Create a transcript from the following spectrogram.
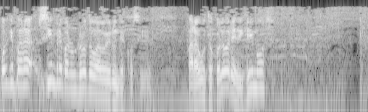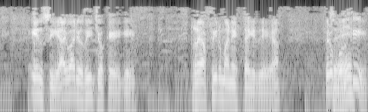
Porque para siempre para un roto va a haber un descosido. Para gustos colores, dijimos. En sí, hay varios dichos que, que reafirman esta idea. ¿Pero Sí. por qué?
